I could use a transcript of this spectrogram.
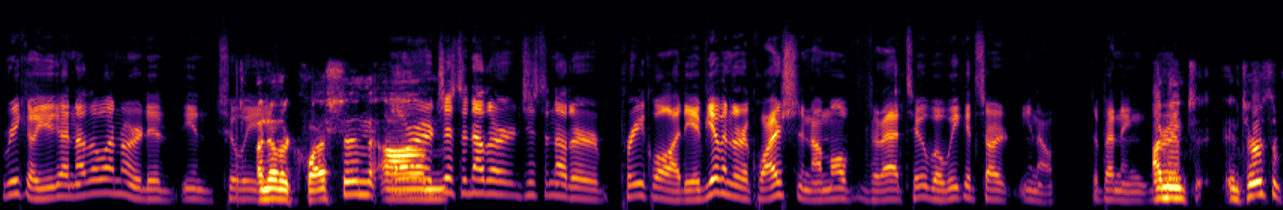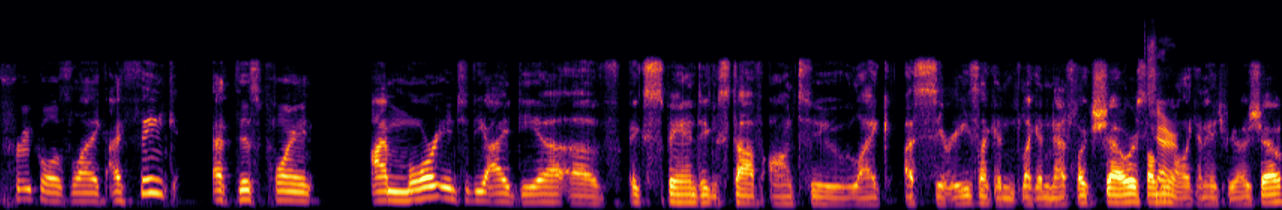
Rico, you got another one, or did you, should we? Another question? or Um, just another, just another prequel idea. If you have another question, I'm open for that too. But we could start, you know, depending. I mean, t- in terms of prequels, like I think at this point, I'm more into the idea of expanding stuff onto like a series, like a like a Netflix show or something, Sure. or like an HBO show.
